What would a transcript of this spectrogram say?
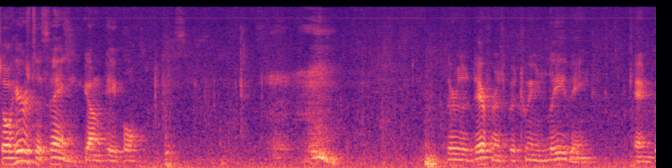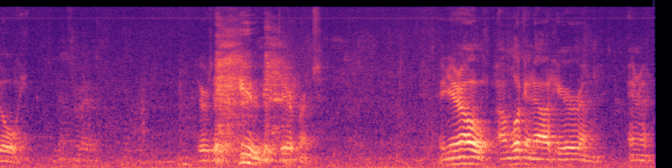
So here's the thing, young people. There's a difference between leaving and going. There's a huge difference. And you know, I'm looking out here and, and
